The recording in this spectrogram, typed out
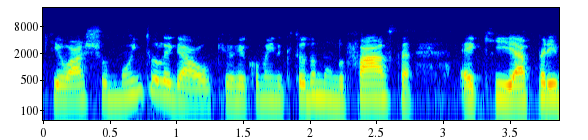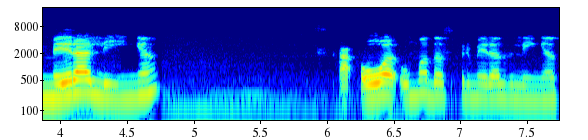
que eu acho muito legal, que eu recomendo que todo mundo faça, é que a primeira linha ou uma das primeiras linhas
